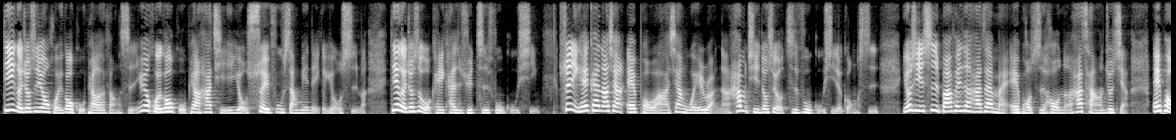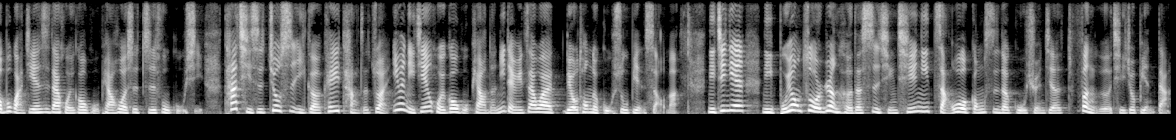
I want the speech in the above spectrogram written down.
第一个就是用回购股票的方式，因为回购股票它其实有税负上面的一个优势嘛。第二个就是我可以开始去支付股息，所以你可以看到像 Apple 啊，像微软啊，他们其实都是有支付股息的公司。尤其是巴菲特他在买 Apple 之后呢，他常常就讲，Apple 不管今天是在回购股票，或者是支付股息，它其实就是一个可以躺着赚，因为你今天回购股票的，你等于在外流通的股数变少嘛。你今天你不用做任何的事情，其实你掌握公司的股权的份额其实就变大。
